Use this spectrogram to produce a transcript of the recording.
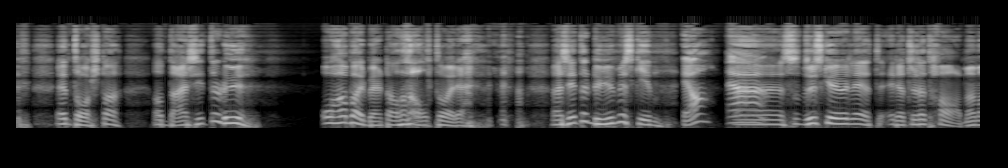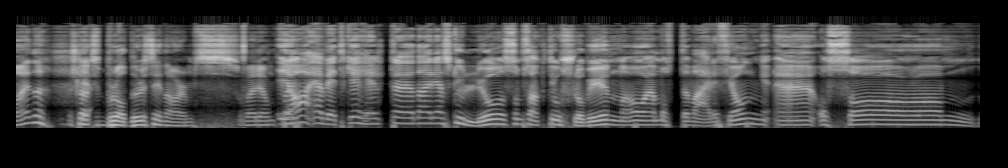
en torsdag, at der sitter du og har barbert av deg alt håret. Der sitter du med skin. ja eh, så du skulle rett og slett ha med meg, du. En slags Brothers in Arms-variant. Ja, jeg vet ikke helt eh, der. Jeg skulle jo som sagt til Oslobyen, og jeg måtte være fjong. Eh, og så mm,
